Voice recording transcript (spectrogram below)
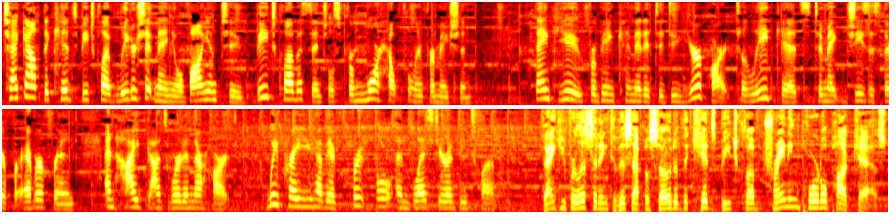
Check out the Kids Beach Club Leadership Manual, Volume 2, Beach Club Essentials, for more helpful information. Thank you for being committed to do your part to lead kids to make Jesus their forever friend and hide God's Word in their heart. We pray you have a fruitful and blessed year of Beach Club. Thank you for listening to this episode of the Kids Beach Club Training Portal podcast.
